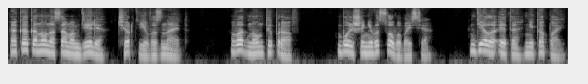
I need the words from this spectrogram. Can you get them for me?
А как оно на самом деле, черт его знает. В одном ты прав. Больше не высовывайся. Дело это не копай.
